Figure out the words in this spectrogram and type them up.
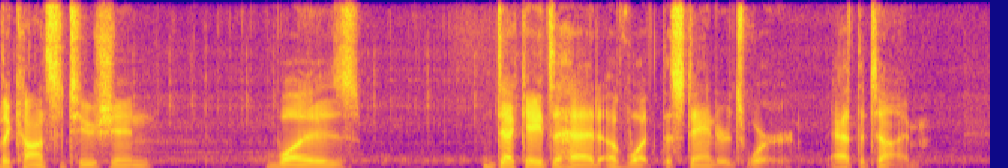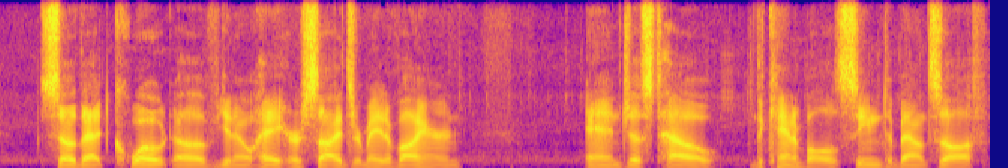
the Constitution was decades ahead of what the standards were at the time. So that quote of, you know, hey, her sides are made of iron, and just how the cannonballs seemed to bounce off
